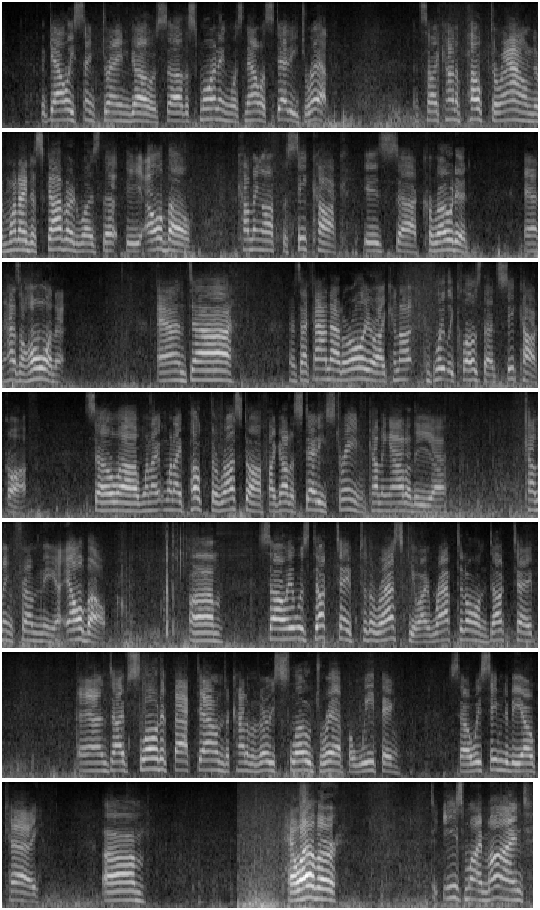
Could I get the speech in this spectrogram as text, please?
the galley sink drain goes. Uh, this morning was now a steady drip. And so I kind of poked around, and what I discovered was that the elbow coming off the seacock is uh, corroded and has a hole in it. And uh, as I found out earlier, I cannot completely close that seacock off. So uh, when, I, when I poked the rust off, I got a steady stream coming out of the, uh, coming from the elbow. Um, so it was duct tape to the rescue. I wrapped it all in duct tape and I've slowed it back down to kind of a very slow drip, a weeping. So we seem to be okay. Um, however, to ease my mind,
